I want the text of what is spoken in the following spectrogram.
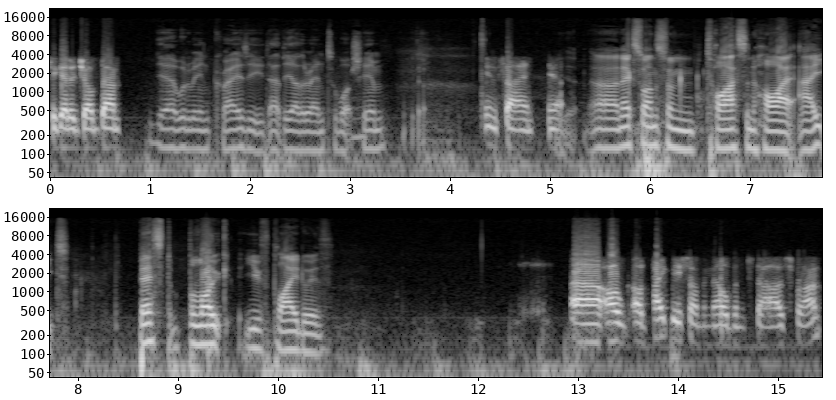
to get a job done. Yeah, it would have been crazy at the other end to watch him. Insane, yeah. Uh, next one's from Tyson High eight. Best bloke you've played with. Uh, I'll, I'll take this on the Melbourne Stars front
